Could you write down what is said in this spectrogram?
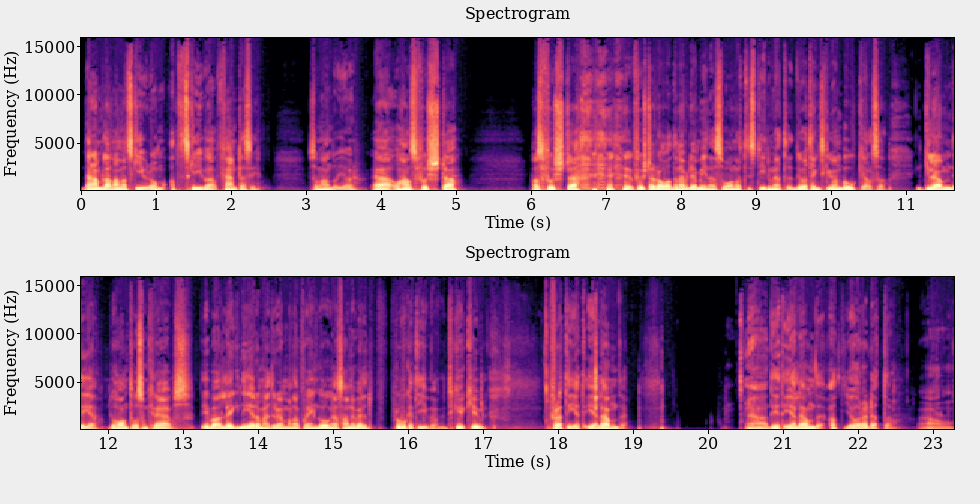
där han bland annat skriver om att skriva fantasy. Som han då gör. Och hans första Hans första, första raderna vill jag minnas var något i stil med att du har tänkt skriva en bok alltså. Glöm det, du har inte vad som krävs. Det är bara lägg ner de här drömmarna på en gång. Alltså han är väldigt provokativ, jag tycker det är kul. För att det är ett elände. Ja, det är ett elände att göra detta. Ja.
